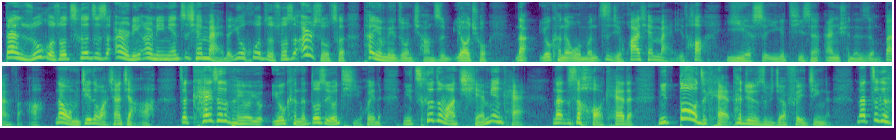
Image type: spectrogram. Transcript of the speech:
但如果说车子是二零二零年之前买的，又或者说是二手车，它有没有这种强制要求？那有可能我们自己花钱买一套，也是一个提升安全的这种办法啊。那我们接着往下讲啊，这开车的朋友有有可能都是有体会的，你车子往前面开。那是好开的，你倒着开它就是比较费劲的。那这个。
